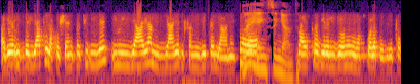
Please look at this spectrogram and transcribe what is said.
aver risvegliato la coscienza civile di migliaia e migliaia di famiglie italiane. Lei è insegnante? Maestra di religione nella scuola pubblica,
